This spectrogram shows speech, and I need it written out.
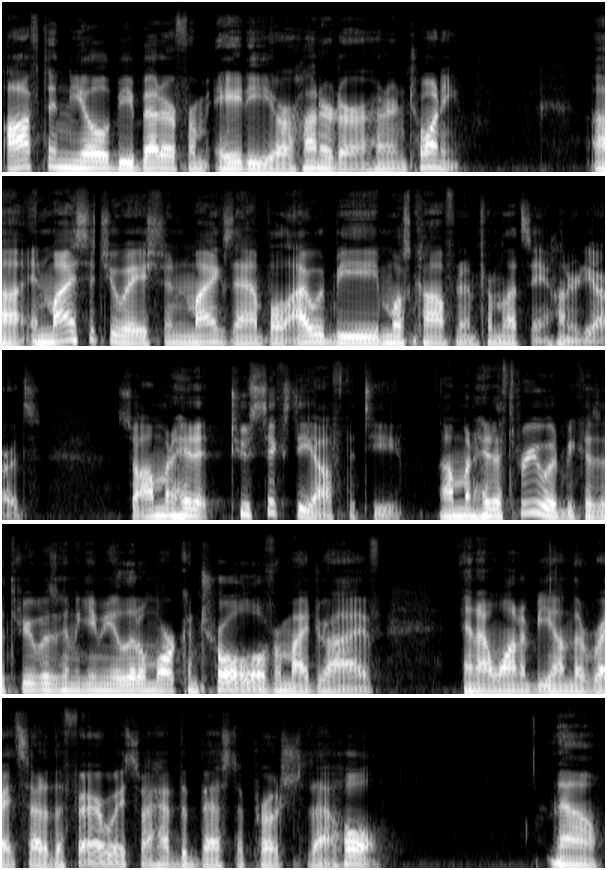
Often you'll be better from 80 or 100 or 120. Uh, in my situation, my example, I would be most confident from let's say 100 yards. So I'm going to hit it 260 off the tee. I'm going to hit a three wood because a three wood is going to give me a little more control over my drive, and I want to be on the right side of the fairway so I have the best approach to that hole. Now,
